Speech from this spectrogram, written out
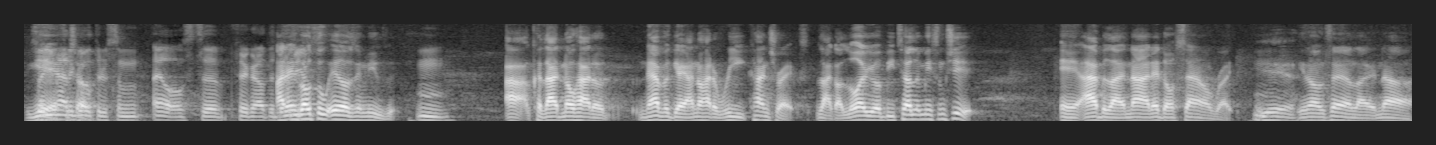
So Yeah, you had to go through some L's to figure out the. I didn't go through L's in music. Mm. Because I know how to navigate. I know how to read contracts. Like a lawyer will be telling me some shit. And I'd be like, nah, that don't sound right. Yeah. You know what I'm saying? Like, nah.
